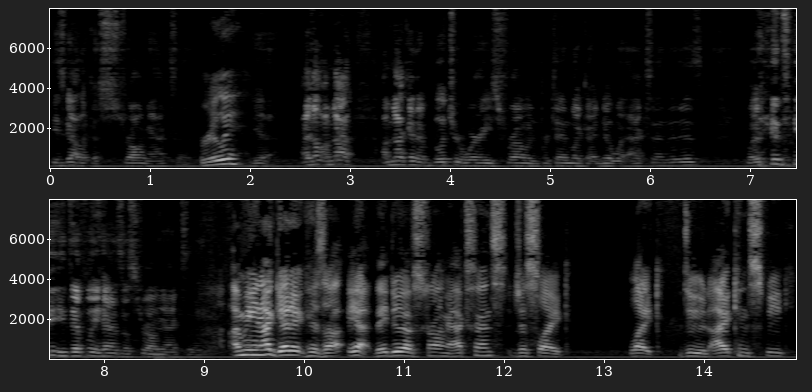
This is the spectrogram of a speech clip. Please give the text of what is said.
He's got like a strong accent. Really? Yeah, I know. I'm not. I'm not gonna butcher where he's from and pretend like I know what accent it is, but it's, he definitely has a strong accent. I mean, I get it because yeah, they do have strong accents. Just like, like, dude, I can speak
